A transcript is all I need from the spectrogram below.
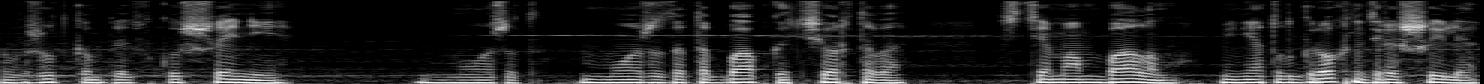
в жутком предвкушении. Может, может, эта бабка чертова с тем амбалом меня тут грохнуть решили,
